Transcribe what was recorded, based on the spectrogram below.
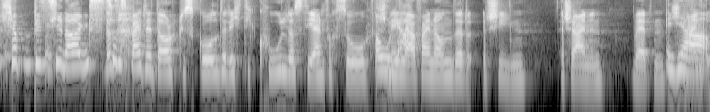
ich habe ein bisschen Angst. Das ist bei der Darkest Gold richtig cool, dass die einfach so Oh, schnell ja. aufeinander erschienen, erscheinen werden. Ja,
